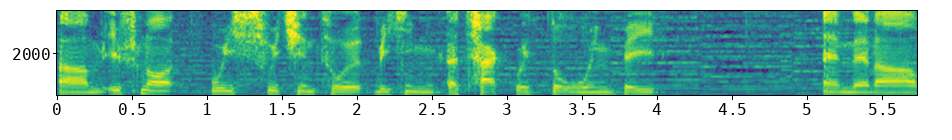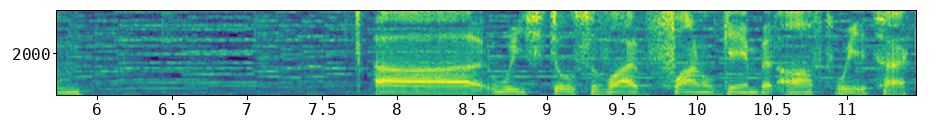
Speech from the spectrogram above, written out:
Um, if not, we switch into it. We can attack with the wing beat, and then um, uh, we still survive final gambit after we attack.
